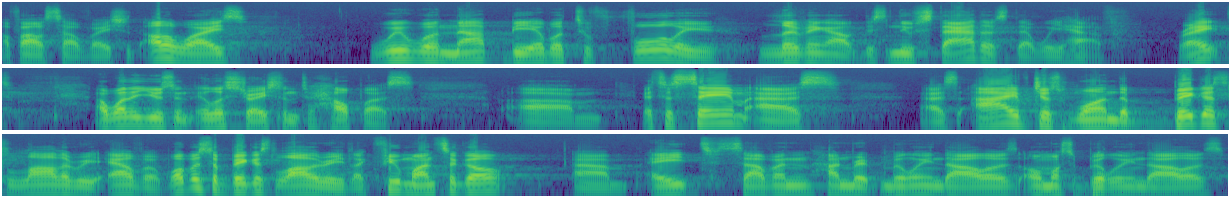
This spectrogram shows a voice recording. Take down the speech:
of our salvation. Otherwise, we will not be able to fully living out this new status that we have, right? I want to use an illustration to help us. Um, it's the same as, as I've just won the biggest lottery ever. What was the biggest lottery? Like a few months ago? Um, eight, seven hundred million dollars, almost a billion dollars.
